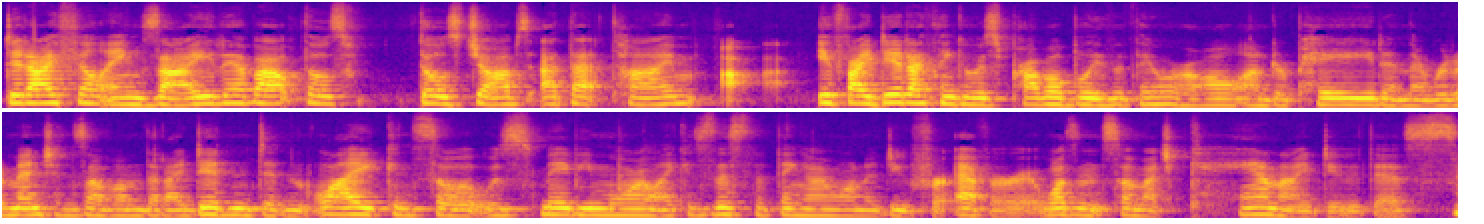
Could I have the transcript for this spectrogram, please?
Did I feel anxiety about those those jobs at that time? If I did, I think it was probably that they were all underpaid and there were dimensions of them that I did and didn't like. And so it was maybe more like, is this the thing I want to do forever? It wasn't so much, can I do this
